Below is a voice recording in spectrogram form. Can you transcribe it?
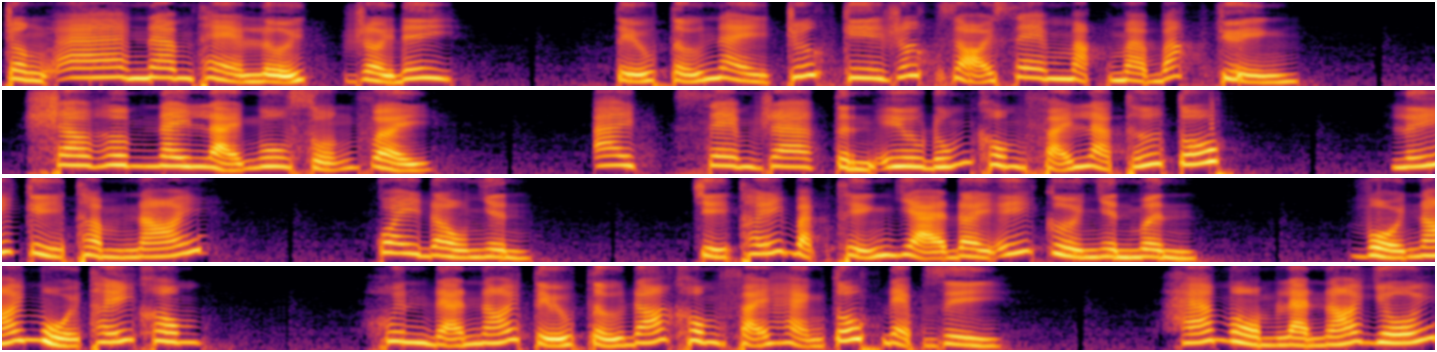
Trần A Nam thè lưỡi, rời đi. Tiểu tử này trước kia rất giỏi xem mặt mà bắt chuyện. Sao hôm nay lại ngu xuẩn vậy? Ai, xem ra tình yêu đúng không phải là thứ tốt. Lý Kỳ thầm nói. Quay đầu nhìn, chỉ thấy Bạch Thiển Dạ đầy ý cười nhìn mình. Vội nói muội thấy không? Huynh đã nói tiểu tử đó không phải hạng tốt đẹp gì. Há mồm là nói dối.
